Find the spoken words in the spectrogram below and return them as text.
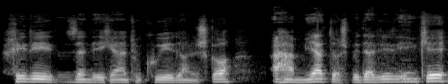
خیلی زندگی کردن تو کوی دانشگاه اهمیت داشت به دلیل اینکه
